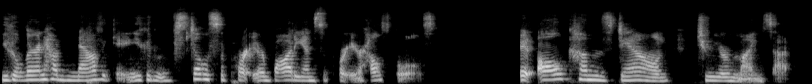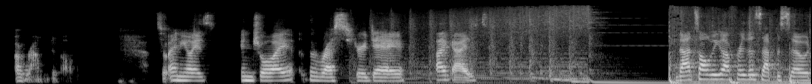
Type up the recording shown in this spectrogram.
You can learn how to navigate. You can still support your body and support your health goals. It all comes down to your mindset around it all. So, anyways, enjoy the rest of your day. Bye, guys. That's all we got for this episode.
